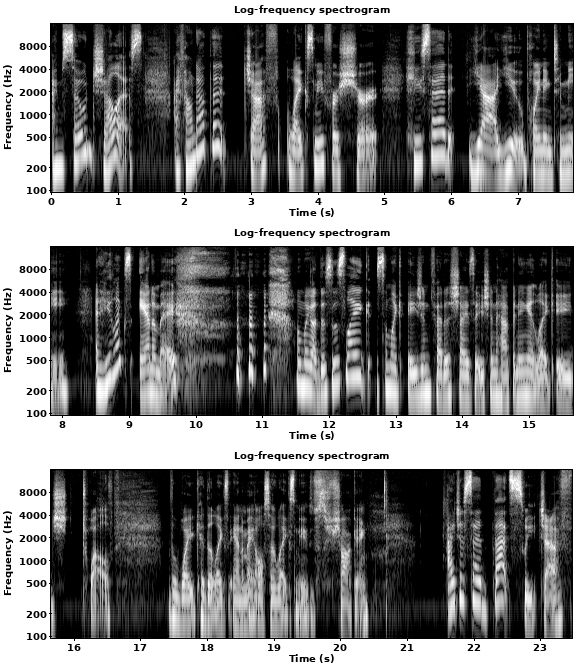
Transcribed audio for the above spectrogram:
I'm so jealous. I found out that Jeff likes me for sure. He said, Yeah, you, pointing to me. And he likes anime. oh my god, this is like some like Asian fetishization happening at like age 12. The white kid that likes anime also likes me. Shocking. I just said, That's sweet, Jeff.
